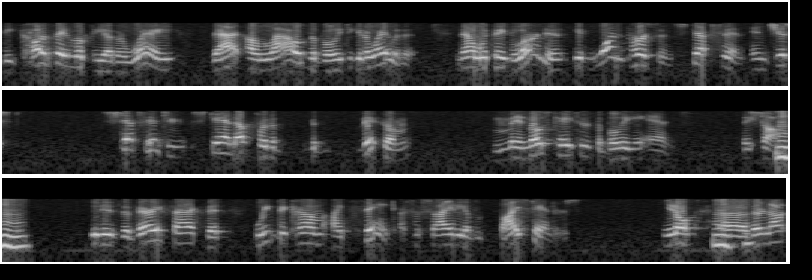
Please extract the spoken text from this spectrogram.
because they look the other way, that allows the bully to get away with it. Now, what they've learned is if one person steps in and just steps in to stand up for the, the victim, in most cases the bullying ends. They stop. Mhm. It is the very fact that we've become, I think, a society of bystanders. You know, uh, Mhm. they're not.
